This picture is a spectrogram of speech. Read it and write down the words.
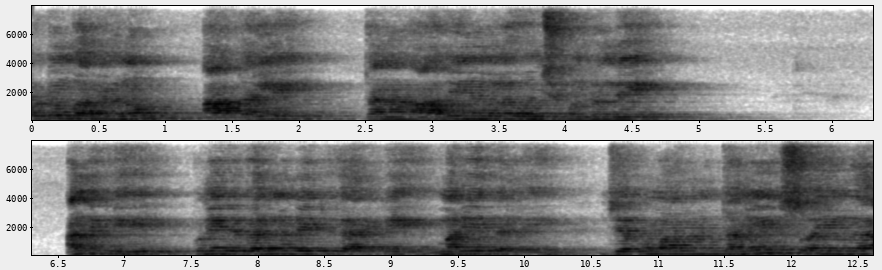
కుటుంబాలను ఆ తల్లి తన ఆధీనంలో ఉంచుకుంటుంది. అందుకే పునీత బెర్నడేట్ గారికి మరీ తల్లి జపమాలను తనే స్వయంగా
